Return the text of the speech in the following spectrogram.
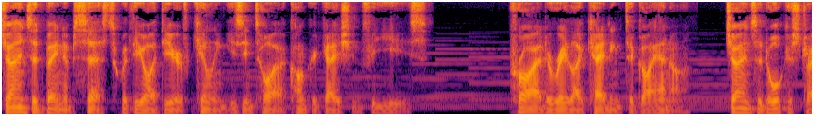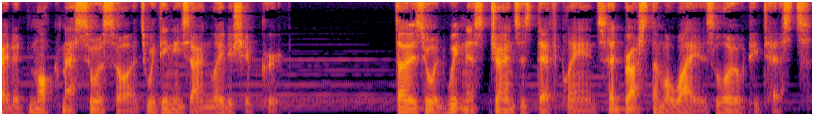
Jones had been obsessed with the idea of killing his entire congregation for years. Prior to relocating to Guyana, Jones had orchestrated mock mass suicides within his own leadership group. Those who had witnessed Jones's death plans had brushed them away as loyalty tests.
